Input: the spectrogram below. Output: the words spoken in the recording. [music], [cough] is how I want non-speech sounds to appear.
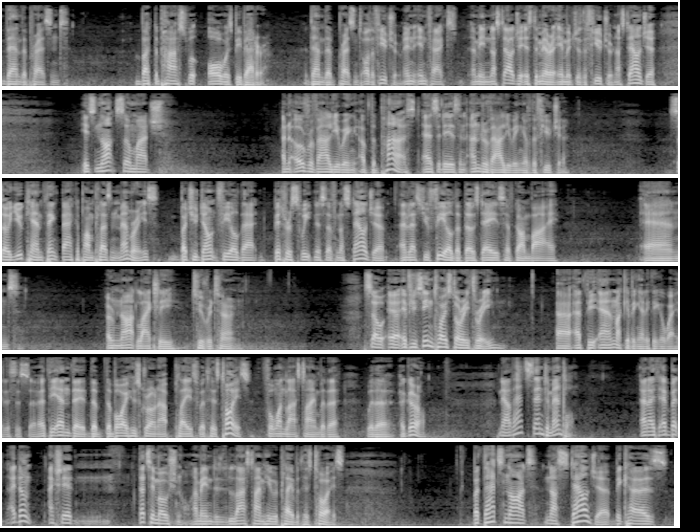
than the present, but the past will always be better than the present or the future. And in fact, I mean, nostalgia is the mirror image of the future. Nostalgia is not so much an overvaluing of the past as it is an undervaluing of the future. So you can think back upon pleasant memories, but you don't feel that bitter sweetness of nostalgia unless you feel that those days have gone by and are not likely to return. So, uh, if you've seen Toy Story 3, uh, at the end, I'm not giving anything away. This is uh, at the end. The, the the boy who's grown up plays with his toys for one last time with a with a, a girl. Now that's sentimental, and I but I don't actually. That's emotional. I mean, the last time he would play with his toys. But that's not nostalgia because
